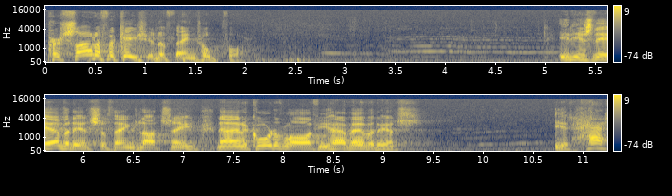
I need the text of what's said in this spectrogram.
personification of things hoped for. It is the evidence of things not seen. Now, in a court of law, if you have evidence, it has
